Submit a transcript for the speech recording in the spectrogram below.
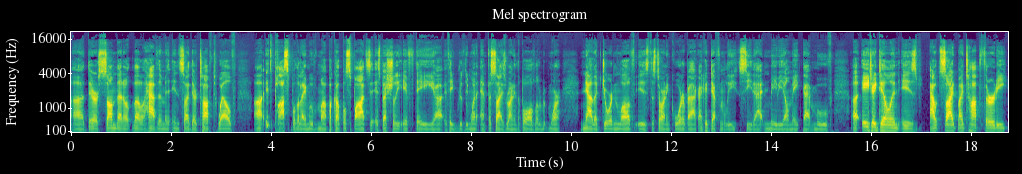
Uh, there are some that'll that'll have them inside their top twelve. Uh, it's possible that I move them up a couple spots, especially if they uh, if they really want to emphasize running the ball a little bit more. Now that Jordan Love is the starting quarterback, I could definitely see that, and maybe I'll make that move. Uh, AJ Dillon is outside my top thirty.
